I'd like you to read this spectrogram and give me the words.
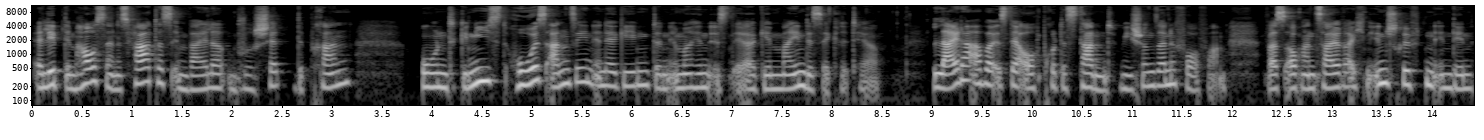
Er lebt im Haus seines Vaters im Weiler Bourchette de Pran und genießt hohes Ansehen in der Gegend, denn immerhin ist er Gemeindesekretär. Leider aber ist er auch Protestant, wie schon seine Vorfahren, was auch an zahlreichen Inschriften in den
